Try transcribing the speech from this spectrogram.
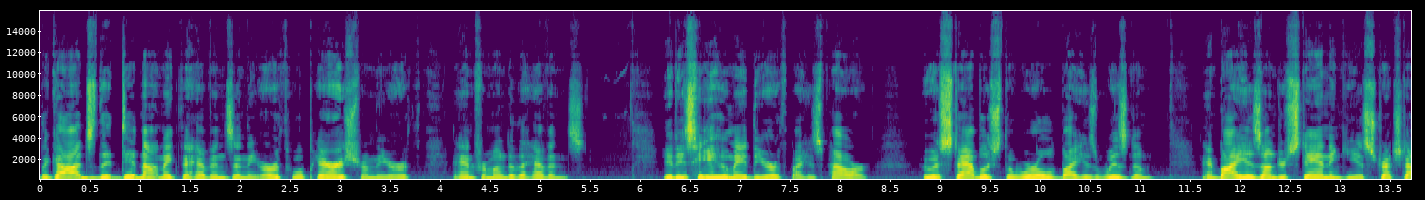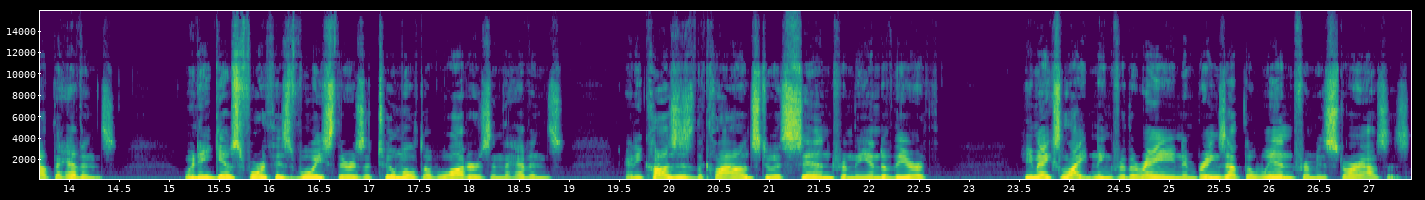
the gods that did not make the heavens and the earth will perish from the earth and from under the heavens. It is he who made the earth by his power, who established the world by his wisdom, and by his understanding he has stretched out the heavens. When he gives forth his voice, there is a tumult of waters in the heavens and he causes the clouds to ascend from the end of the earth. He makes lightning for the rain and brings out the wind from his storehouses.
